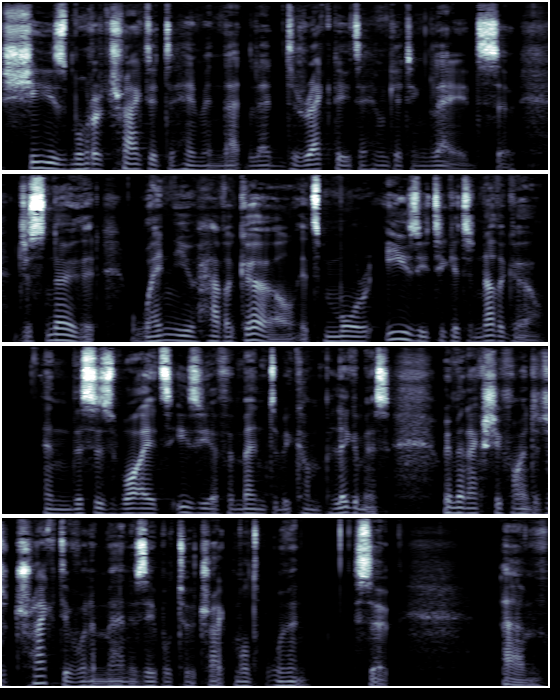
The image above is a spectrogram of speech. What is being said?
she's more attracted to him, and that led directly to him getting laid. So just know that when you have a girl, it's more easy to get another girl. And this is why it's easier for men to become polygamous. Women actually find it attractive when a man is able to attract multiple women. So, um,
